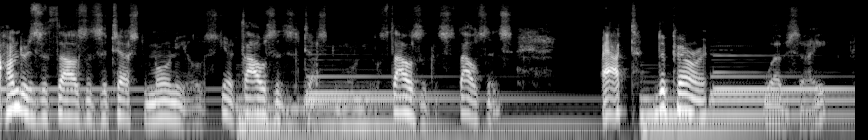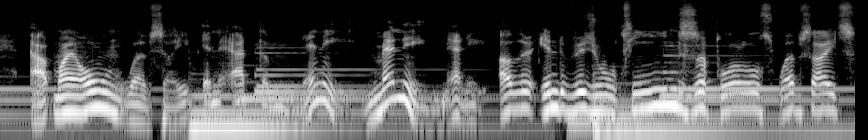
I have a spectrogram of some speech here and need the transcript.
hundreds of thousands of testimonials, you know, thousands of testimonials, thousands, thousands at the parent website, at my own website, and at the many, many, many other individual teams, uh, plurals, websites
